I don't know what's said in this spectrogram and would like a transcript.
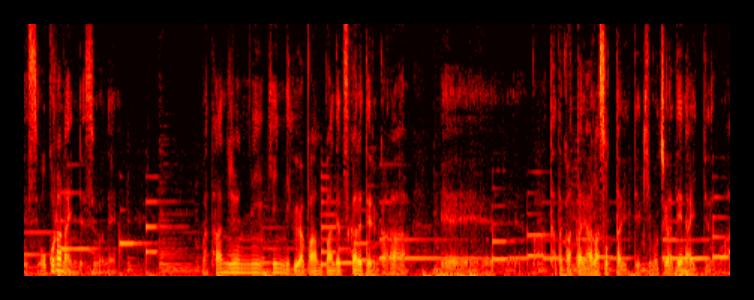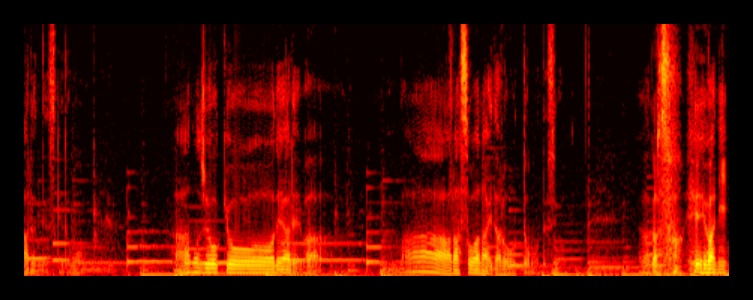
ですよ。起こらないんですよね。まあ、単純に筋肉がパンパンで疲れてるから、えま戦ったり争ったりっていう気持ちが出ないっていうのもあるんですけども。あの状況であればまあ争わないだろうって思うんですよ。だからその 平和に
